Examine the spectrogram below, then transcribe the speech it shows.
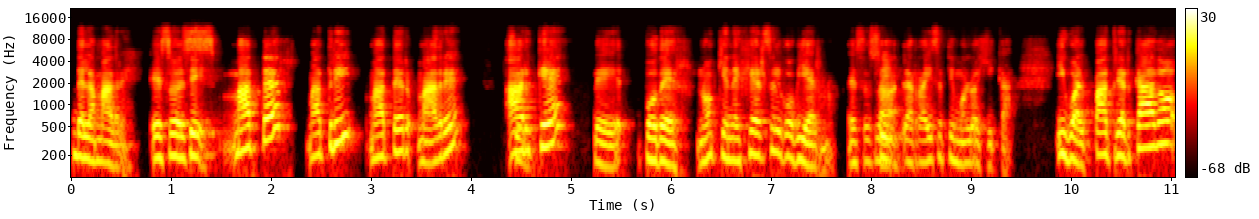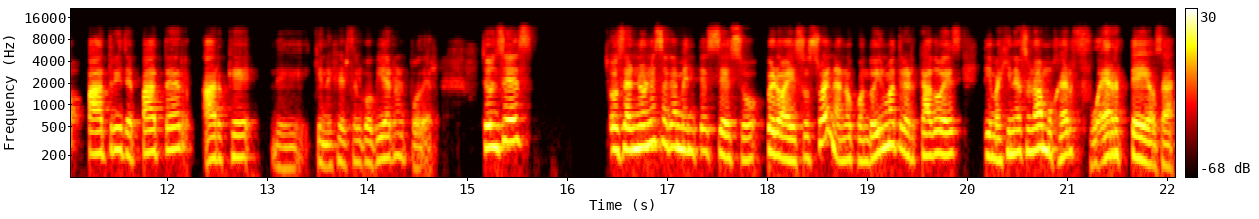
de la madre. Eso es Sí. mater, matri, mater, madre, arque de poder, ¿no? Quien ejerce el gobierno. Esa es la, raíz etimológica. Igual, patriarcado, patri de pater, arque de quien ejerce el gobierno, el poder. Entonces, o sea, no necesariamente es eso, pero a eso suena, ¿no? Cuando hay un matriarcado es, te imaginas una mujer fuerte, o sea,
